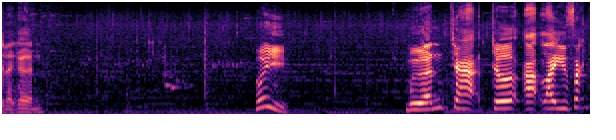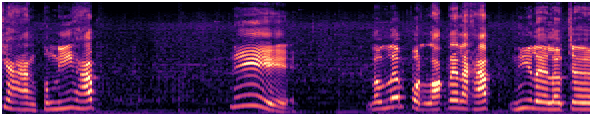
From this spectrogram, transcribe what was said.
เหลือเกินเฮ้ยเหมือนจะเจออะไรสักอย่างตรงนี้ครับ นี่ เราเริ่มปลดล็อกได้แล้วครับ นี่เลยเราเจอ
